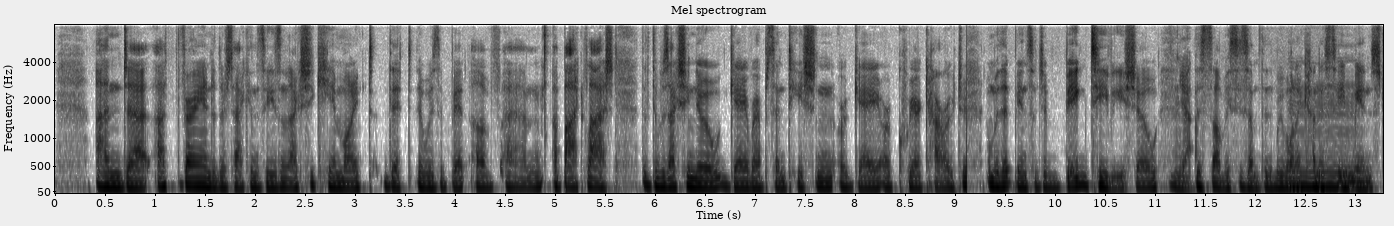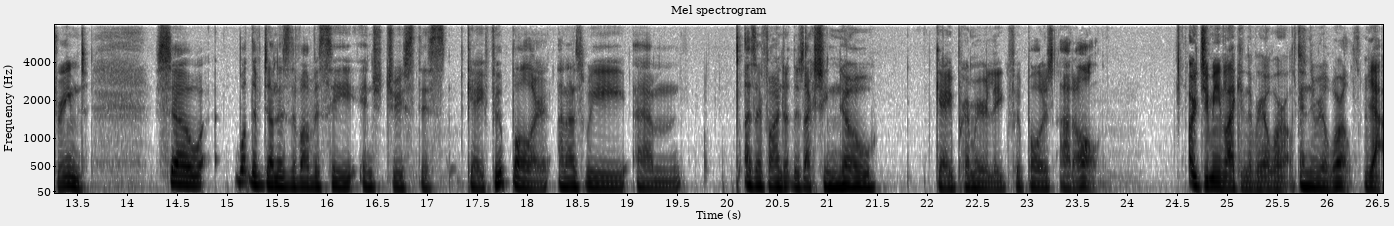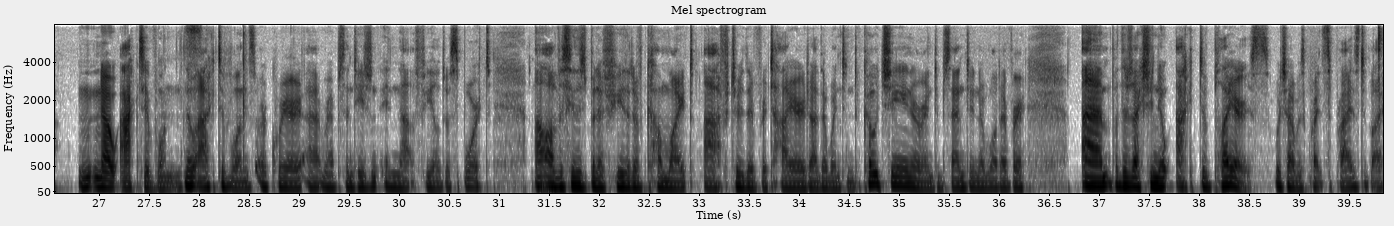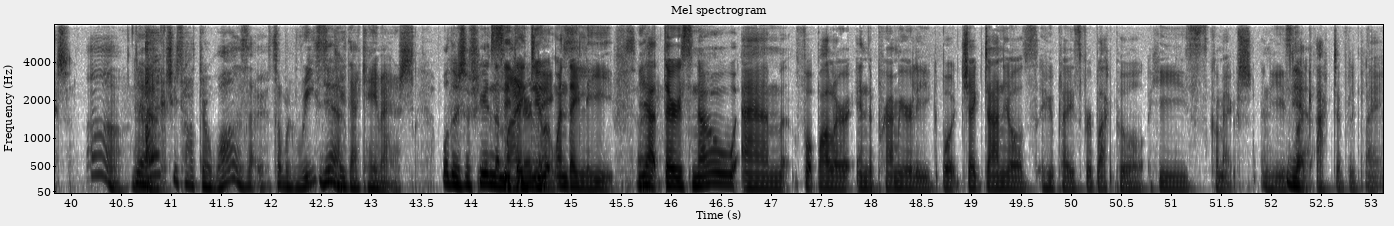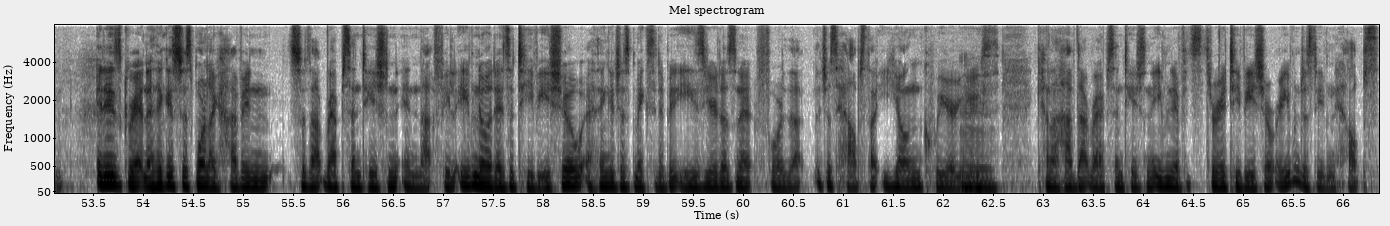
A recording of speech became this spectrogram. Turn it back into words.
and uh, at the very end of their second season, it actually came out that there was a bit of um, a backlash that there was actually no gay representation or gay or queer character. And with it being such a big TV show, yeah. this is obviously something we want to kind of see Mm. mainstreamed. So what they've done is they've obviously introduced this gay footballer, and as we, um, as I found out, there's actually no gay Premier League footballers at all Oh, do you mean like in the real world? in the real world. yeah. No active ones. No active ones or queer uh, representation in that field of sport. Uh, obviously, there's been a few that have come out after they've retired, either went into coaching or into presenting or whatever. Um, but there's actually no active players, which I was quite surprised about. Oh, Yeah. I actually thought there was uh, someone recently that came out. Well, there's a few in the See, minor they do it when they leave. So- Yeah, there's no um, footballer in the Premier League, but Jake Daniels, who plays for Blackpool, he's come out and he's Yeah. like actively playing. It is great, and I think it's just more like having so that representation in that field. Even though it is a TV show, I think it just makes it a bit easier, doesn't it? For that, it just helps that young queer Mm. youth kind of have that representation, even if it's through a TV show, or even just even helps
